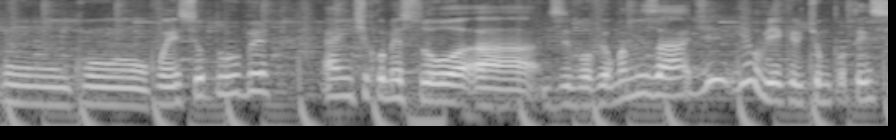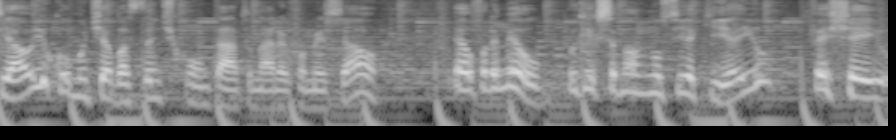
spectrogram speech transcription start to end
com, com, com esse youtuber, a gente começou a desenvolver uma amizade e eu vi que ele tinha um potencial e como tinha bastante contato na área comercial, eu falei, meu, por que você não anuncia aqui? Aí eu fechei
